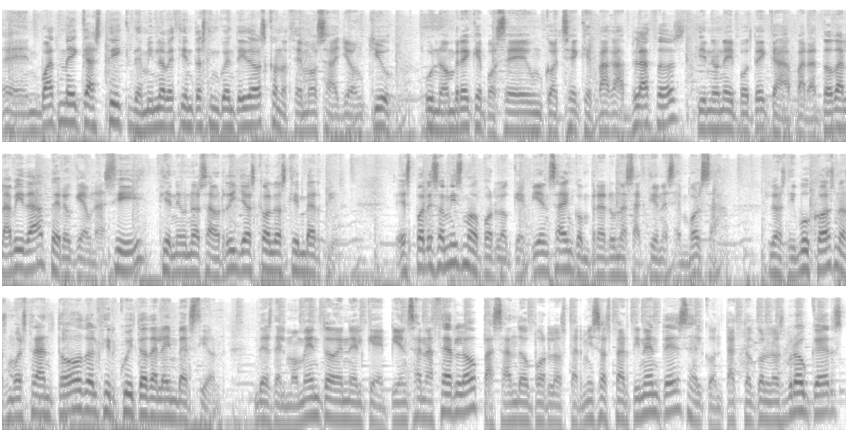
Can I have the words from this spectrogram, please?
En What Make Us Tick de 1952 conocemos a John Q, un hombre que posee un coche que paga plazos, tiene una hipoteca para toda la vida, pero que aún así tiene unos ahorrillos con los que invertir. Es por eso mismo por lo que piensa en comprar unas acciones en bolsa. Los dibujos nos muestran todo el circuito de la inversión, desde el momento en el que piensan hacerlo, pasando por los permisos pertinentes, el contacto con los brokers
